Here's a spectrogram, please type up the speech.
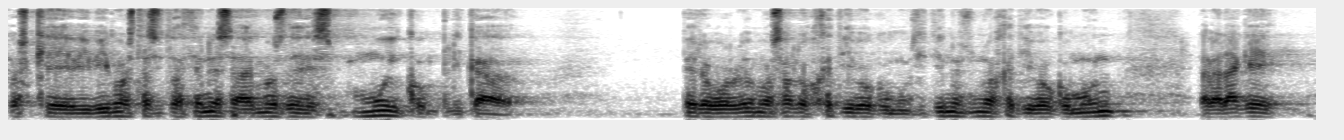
los que vivimos estas situaciones sabemos que es muy complicado, pero volvemos al objetivo común. Si tienes un objetivo común, la verdad que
